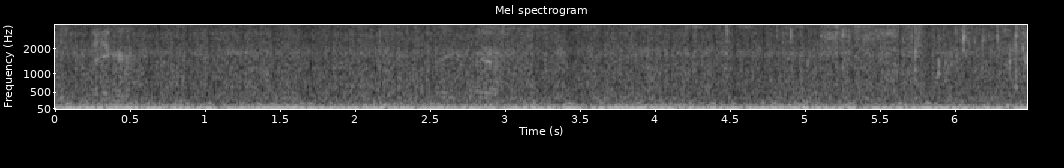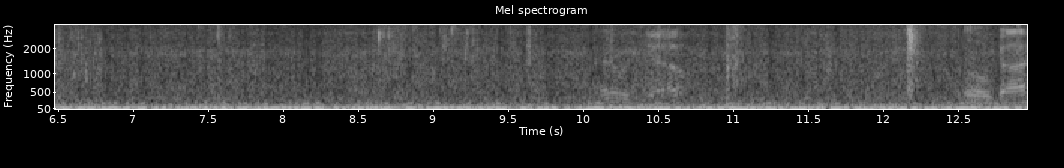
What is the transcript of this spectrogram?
He's bigger. Right there. There we go. Little guy.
